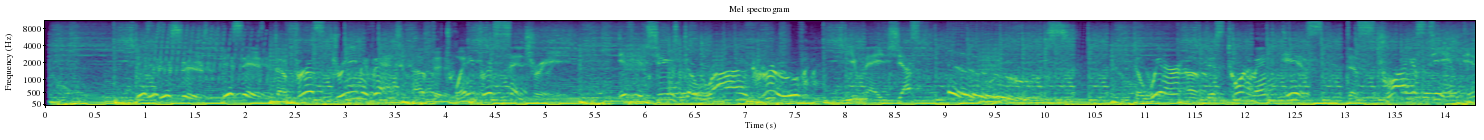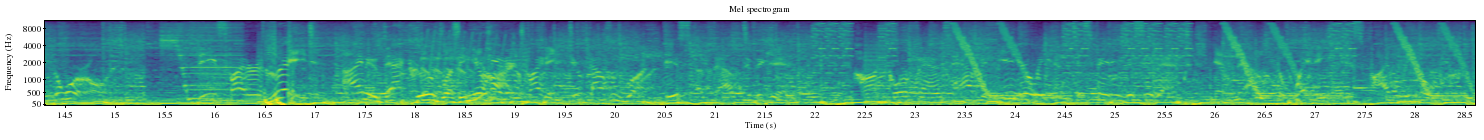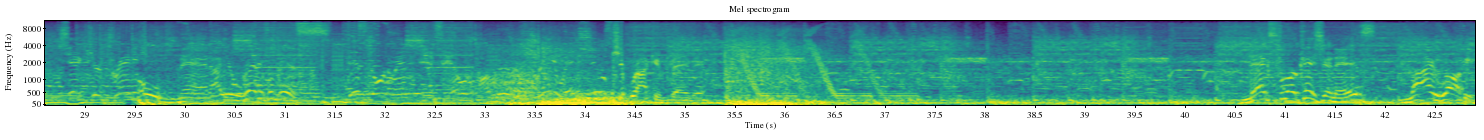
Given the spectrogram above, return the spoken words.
This is this is the first dream event of the 21st century. If you choose the wrong groove, you may just lose. The winner of this tournament is the strongest team in the world. These fighters, great! I knew that groove was in your heart. Fighting 2001 is about to begin. Hardcore fans have been eagerly anticipating this event, and now the waiting is finally over. Check your training. Oh man, are you ready for this? This tournament is held under the free ratio. Keep rocking, baby. Next location is Nairobi.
